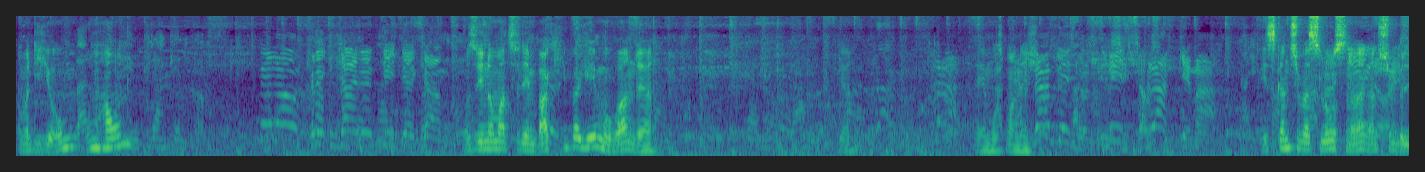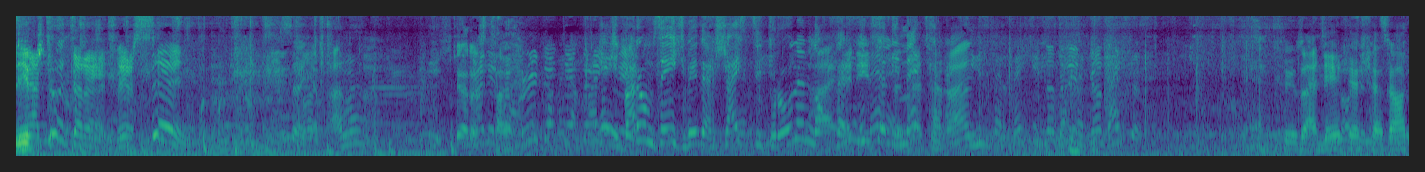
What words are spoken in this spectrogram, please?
Kann man die hier um, umhauen? Muss ich nochmal zu dem Barkeeper gehen? Wo war denn der? Nee, muss man nicht. Hier ist ganz schön was los, ne? Ganz schön belebt. Hey, warum sehe ich weder scheiß Zitronen noch verfickte Limetten? Der kybernetische Gott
